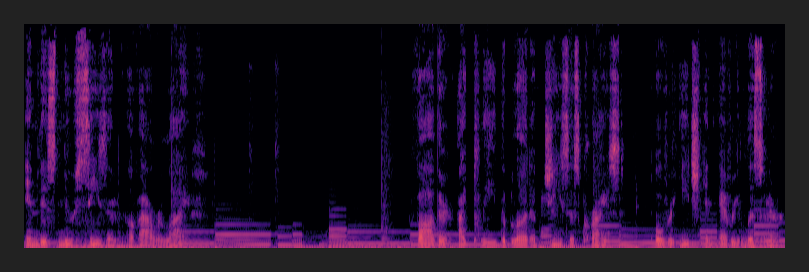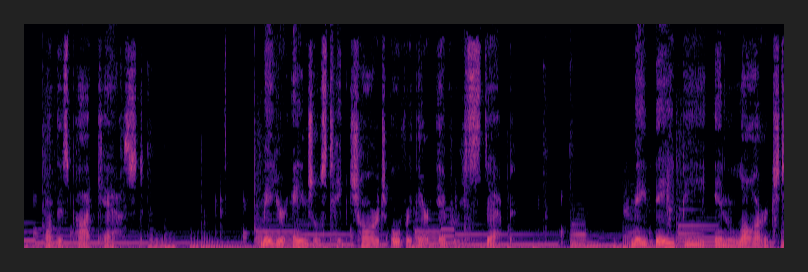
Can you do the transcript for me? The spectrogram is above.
in this new season of our life. Father, I plead the blood of Jesus Christ over each and every listener on this podcast. May your angels take charge over their every step. May they be enlarged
